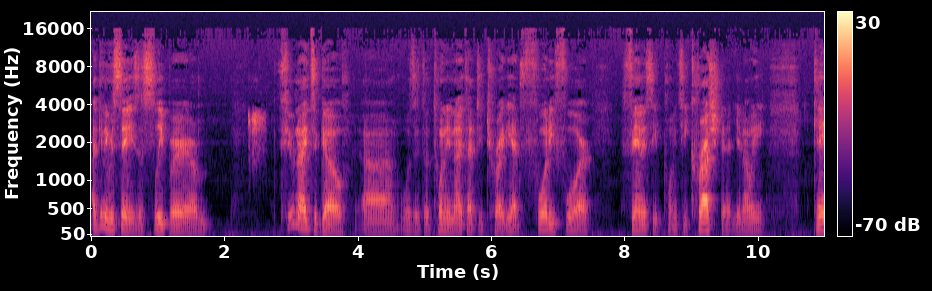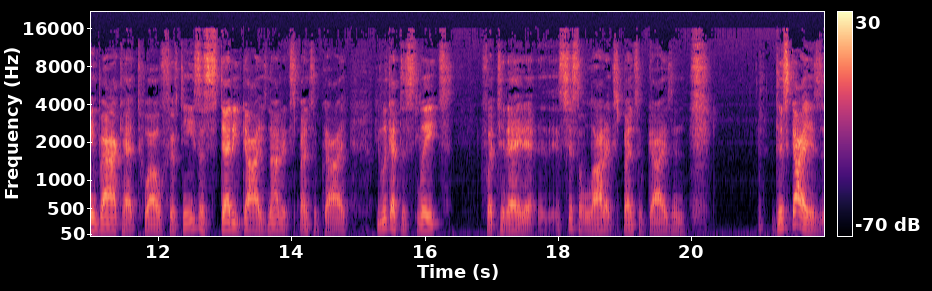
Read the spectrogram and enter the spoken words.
I can even say he's a sleeper. Um, a few nights ago, uh, was it the 29th at Detroit? He had 44 fantasy points. He crushed it. You know, he came back, at 12, 15. He's a steady guy. He's not an expensive guy. If you look at the slate for today, it's just a lot of expensive guys. And this guy is,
